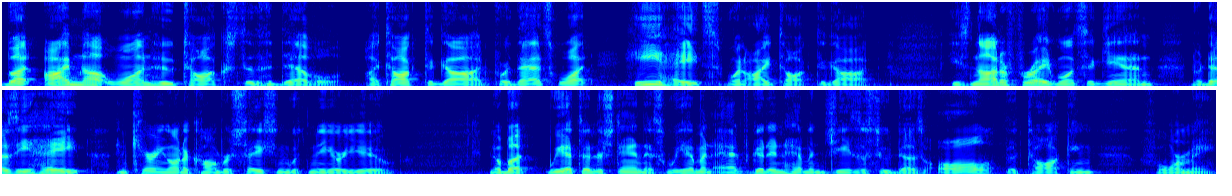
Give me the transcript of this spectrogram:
but I'm not one who talks to the devil. I talk to God, for that's what he hates when I talk to God. He's not afraid, once again, nor does he hate in carrying on a conversation with me or you. No, but we have to understand this. We have an advocate in heaven, Jesus, who does all the talking for me.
